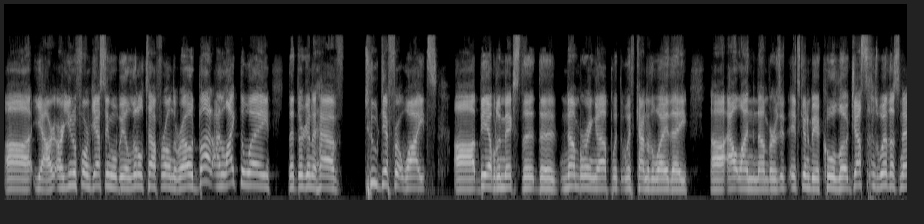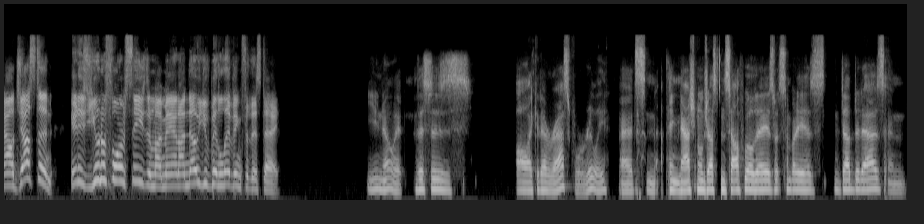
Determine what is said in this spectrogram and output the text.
uh, yeah, our, our uniform guessing will be a little tougher on the road, but I like the way that they're going to have two different whites, uh, be able to mix the the numbering up with with kind of the way they uh, outline the numbers. It, it's going to be a cool look. Justin's with us now. Justin, it is uniform season, my man. I know you've been living for this day. You know it. This is all I could ever ask for, really. Uh, it's I think National Justin Southwell Day is what somebody has dubbed it as, and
